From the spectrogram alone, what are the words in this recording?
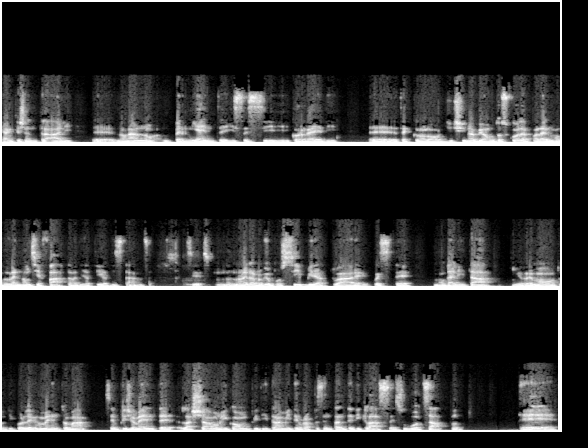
anche centrali eh, non hanno per niente gli stessi corredi eh, tecnologici. Noi abbiamo avuto scuole a Palermo dove non si è fatta la didattica a distanza, si, non era proprio possibile attuare queste modalità in remoto di collegamento, ma semplicemente lasciavano i compiti tramite un rappresentante di classe su WhatsApp e,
